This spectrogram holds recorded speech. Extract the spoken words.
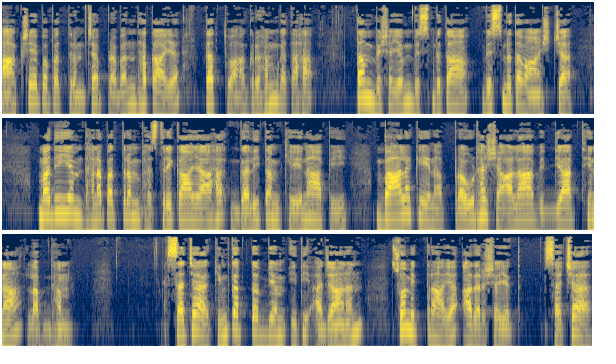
आक्षेपपत्रं च प्रबन्धकाय दत्त्वा गृहं गतः तं विषयं विस्मृतवांश्च। मदीयं धनपत्रं भस्त्रिकायाः गलितं केनापि बालकेन प्रौढशालाविद्यार्थिना लब्धम्। स च किं कर्तव्यम् इति अजानन् स्वमित्राय अदर्शयत्। स च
